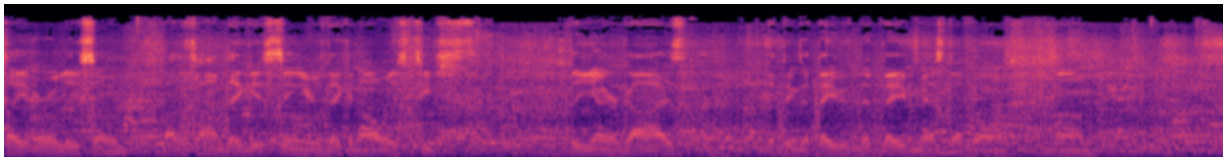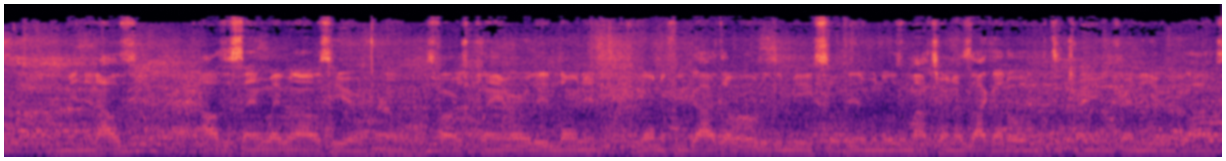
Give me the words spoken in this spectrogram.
play early, so by the time they get seniors, they can always teach the younger guys the things that they that they've messed up on. Um, and I was I was the same way when I was here. Um, as far as playing early, learning learning from guys that were older than me. So then when it was my turn as I got older to train train the younger guys.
